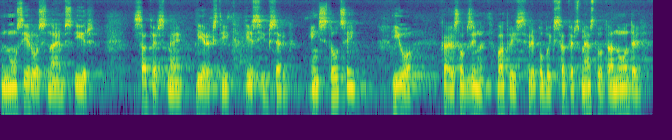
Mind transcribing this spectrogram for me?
Mūsu ierosinājums ir satversmē ierakstīt tiesību sarga institūciju, jo, kā jūs labi zinat, Latvijas Republikas satversmē 8. nodaļa,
